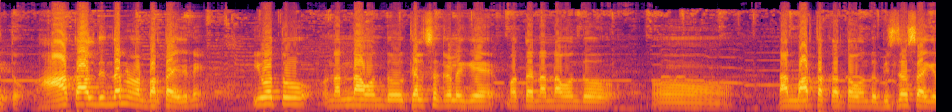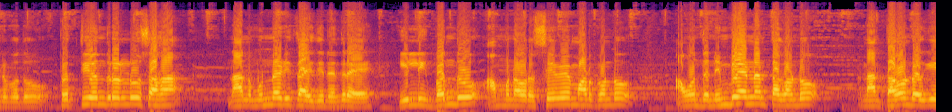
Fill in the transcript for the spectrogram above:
ಇತ್ತು. ಆ ಕಾಲದಿಂದ ನಾನು ಬರ್ತಾಯಿದ್ದೀನಿ ಇವತ್ತು ನನ್ನ ಒಂದು ಕೆಲಸಗಳಿಗೆ ಮತ್ತು ನನ್ನ ಒಂದು ನಾನು ಮಾಡ್ತಕ್ಕಂಥ ಒಂದು ಬಿಸ್ನೆಸ್ ಆಗಿರ್ಬೋದು, ಪ್ರತಿಯೊಂದರಲ್ಲೂ ಸಹ ನಾನು ಮುನ್ನಡೀತಾ ಇದ್ದೀನಿ ಅಂದರೆ ಇಲ್ಲಿಗೆ ಬಂದು ಅಮ್ಮನವರ ಸೇವೆ ಮಾಡಿಕೊಂಡು, ಆ ಒಂದು ನಿಂಬೆಹಣ್ಣನ್ನು ತಗೊಂಡು, ನಾನು ತಗೊಂಡೋಗಿ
